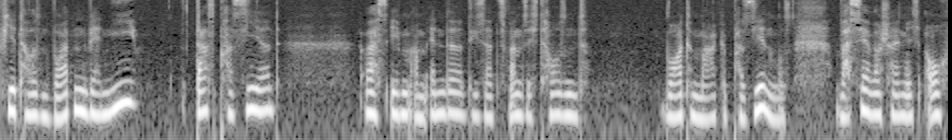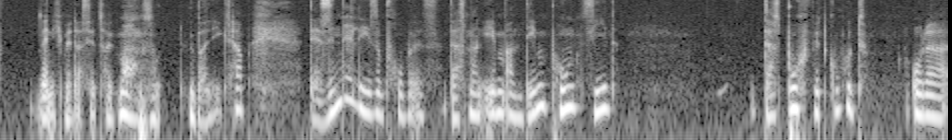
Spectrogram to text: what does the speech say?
4000 Worten wäre nie das passiert, was eben am Ende dieser 20.000 Worte Marke passieren muss. Was ja wahrscheinlich auch, wenn ich mir das jetzt heute Morgen so überlegt habe, der Sinn der Leseprobe ist, dass man eben an dem Punkt sieht, das Buch wird gut oder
